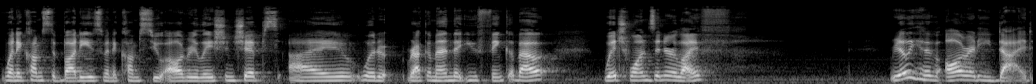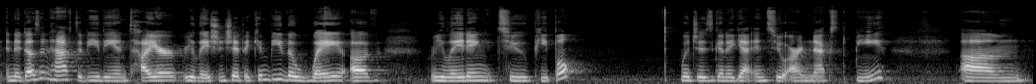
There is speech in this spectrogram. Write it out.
when it comes to buddies, when it comes to all relationships, I would recommend that you think about which ones in your life really have already died. And it doesn't have to be the entire relationship, it can be the way of relating to people, which is going to get into our next B. Um,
